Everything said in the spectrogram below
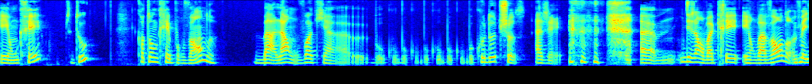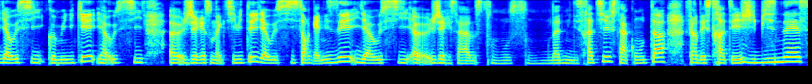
et on crée, c'est tout. Quand on crée pour vendre, bah là on voit qu'il y a euh, beaucoup beaucoup beaucoup beaucoup beaucoup d'autres choses à gérer. euh, déjà on va créer et on va vendre, mais il y a aussi communiquer, il y a aussi euh, gérer son activité, il y a aussi s'organiser, il y a aussi gérer sa son, son administratif, sa compta, faire des stratégies business.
